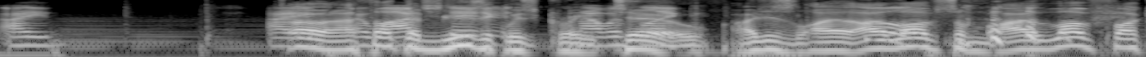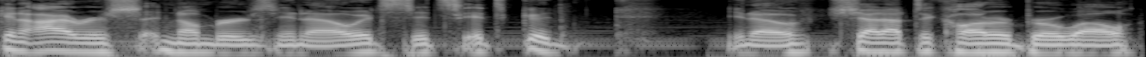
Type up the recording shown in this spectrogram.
I. I, oh, and I, thought the music was great was too. like, I just I, I love some I love fucking Irish numbers. You know, it's it's it's good. You know, shout out to Carter Burwell,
